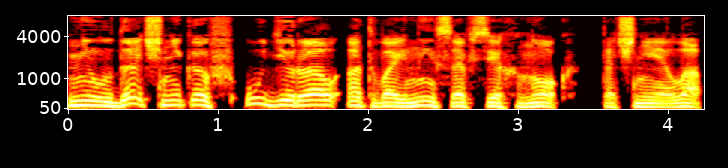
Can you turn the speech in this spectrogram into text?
неудачников удирал от войны со всех ног, точнее лап.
